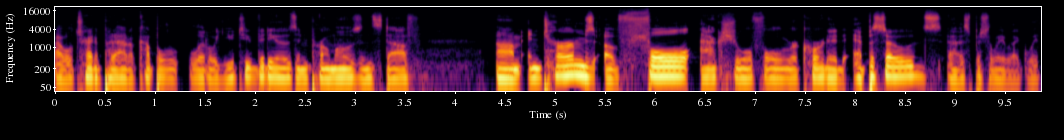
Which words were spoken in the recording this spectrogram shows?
I will try to put out a couple little YouTube videos and promos and stuff. Um, in terms of full, actual, full recorded episodes, uh, especially like with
